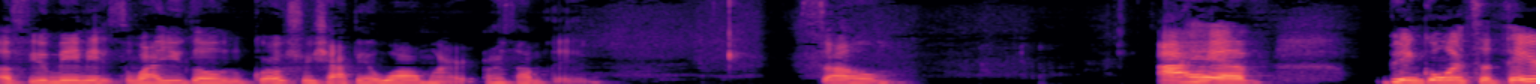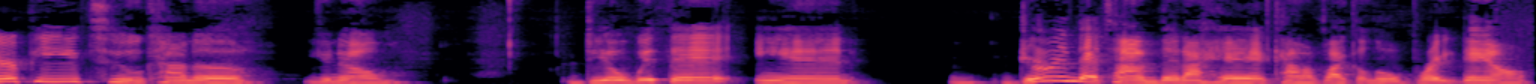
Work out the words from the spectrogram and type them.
a few minutes while you go grocery shop at Walmart or something. So I have been going to therapy to kind of, you know, deal with it. And during that time that I had kind of like a little breakdown,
